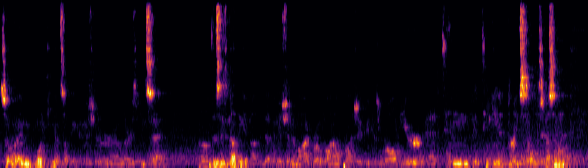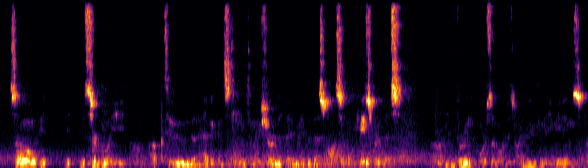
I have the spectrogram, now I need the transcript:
So I want to key on something Commissioner uh, Larry Zinn said. Um, This is nothing if not the definition of a high-profile project because we're all here at 10, 15 at night still discussing it. So it, it is certainly um, up to the advocates team to make sure that they've made the best possible case for this. Um, During the course of our design review committee meetings, uh,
